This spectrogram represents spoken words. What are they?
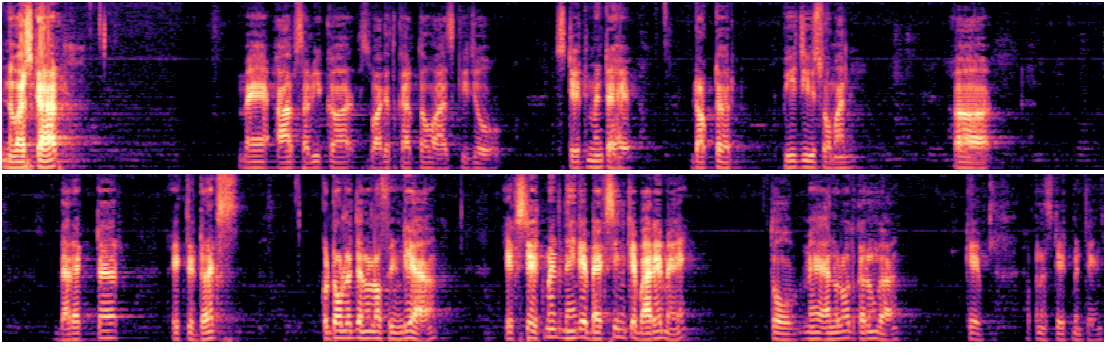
नमस्कार। मैं आप सभी का स्वागत करता हूँ आज की जो स्टेटमेंट है doctor P G Somani director एक drugs controller general of India एक स्टेटमेंट देंगे वैक्सीन के बारे में तो मैं अनुरोध करूँगा कि अपना स्टेटमेंट देंगे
